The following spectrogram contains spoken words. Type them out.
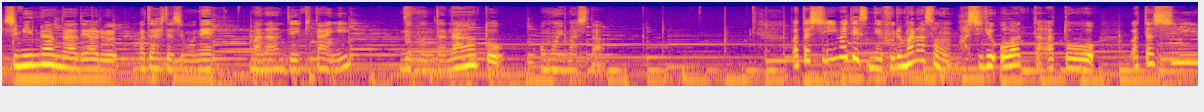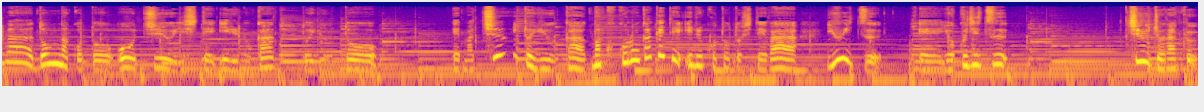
市民ランナーである私たちもね学んでいきたい部分だなと思いました。私はですねフルマラソン走り終わった後私はどんなことを注意しているのかというとえ、まあ、注意というか、まあ、心がけていることとしては唯一、えー、翌日躊躇なく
